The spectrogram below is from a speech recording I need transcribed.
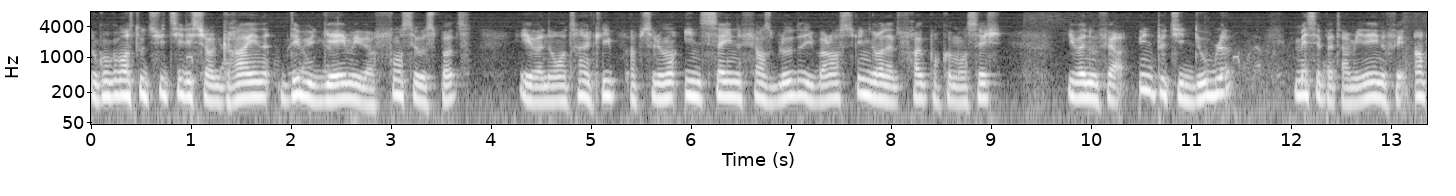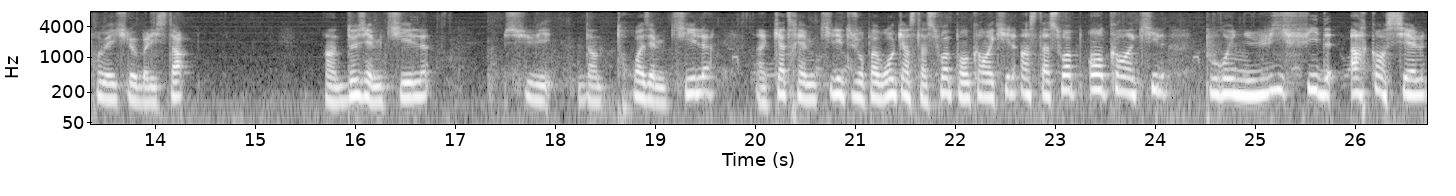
Donc on commence tout de suite, il est sur Grind, début de game, il va foncer au spot. Et il va nous rentrer un clip absolument insane First Blood, il balance une grenade frag pour commencer. Il va nous faire une petite double, mais c'est pas terminé, il nous fait un premier kill au ballista un deuxième kill, suivi d'un troisième kill, un quatrième kill et toujours pas broke, insta swap, encore un kill, insta swap, encore un kill pour une 8 feed arc-en-ciel,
